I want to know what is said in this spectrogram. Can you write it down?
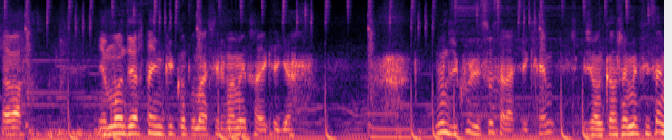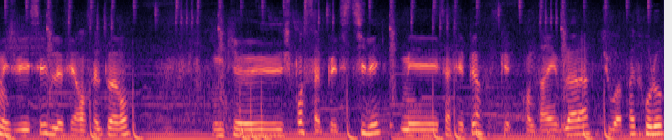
Ça va. Il y a moins d'airtime que quand on a fait le 20 mètres avec les gars. Bon du coup le saut ça l'a fait crème. J'ai encore jamais fait ça mais je vais essayer de le faire en salto avant. Donc euh, je pense que ça peut être stylé mais ça fait peur parce que quand t'arrives là là tu vois pas trop l'eau.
